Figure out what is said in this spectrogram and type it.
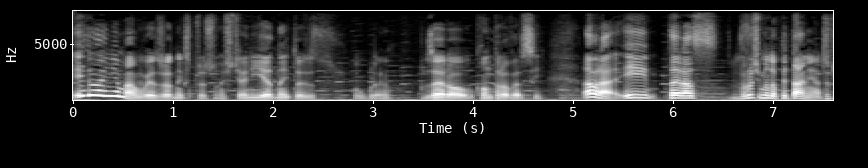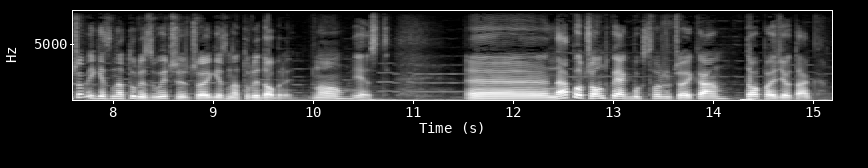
I tutaj nie ma, mówię, żadnych sprzeczności, ani jednej, to jest w ogóle zero kontrowersji. Dobra, i teraz wróćmy do pytania, czy człowiek jest z natury zły, czy człowiek jest z natury dobry? No, jest. Eee, na początku, jak Bóg stworzył człowieka, to powiedział tak.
